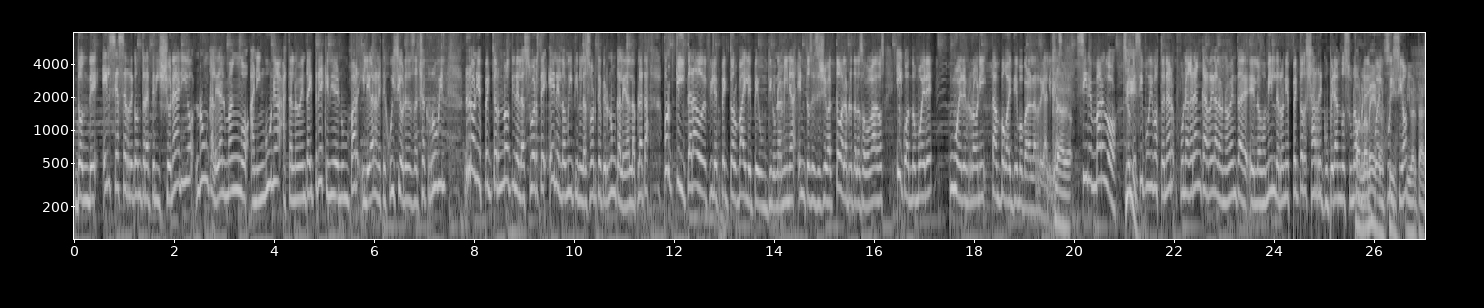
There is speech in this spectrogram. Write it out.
donde él se hace recontra trillonario, nunca le da el mango a ninguna, hasta el 93 que vienen un par y le ganan este juicio gracias a Chuck Rubin. Ronnie Spector no tiene la suerte, en el 2000 tiene la suerte, pero nunca le dan la plata, porque el tarado de Phil Spector va y le pega un tiro a una mina, entonces se lleva toda la plata a los abogados y cuando muere, muere Ronnie, tampoco hay tiempo para las regalías. Claro. Sin embargo, Sí. lo que sí pudimos tener fue una gran carrera en los 90, en los 2000 de Ronnie Spector, ya recuperando su nombre después menos, del juicio. sí, libertad.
